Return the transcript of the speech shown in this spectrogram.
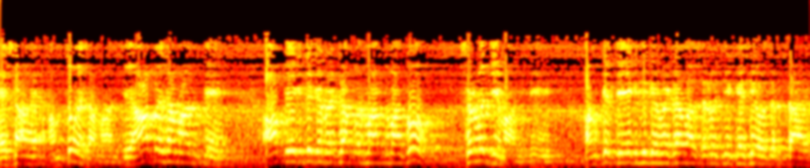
ऐसा है, हम तो ऐसा मानते हैं, आप ऐसा मानते हैं। आप एक जगह बैठा परमात्मा को, सर्वज्ञ मानते हैं। हम कहते एक जगह बैठा हुआ सर्वज्ञ कैसे हो सकता है?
